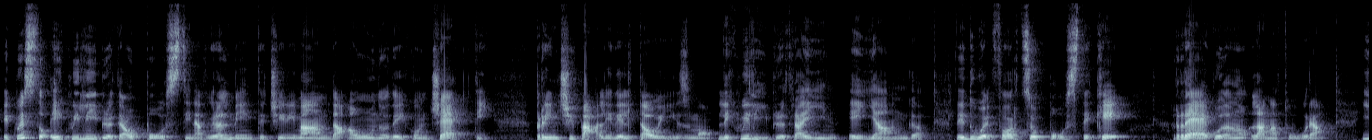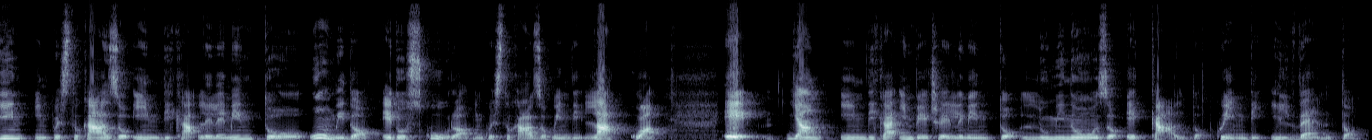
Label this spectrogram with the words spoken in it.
E questo equilibrio tra opposti naturalmente ci rimanda a uno dei concetti principali del taoismo, l'equilibrio tra yin e yang, le due forze opposte che regolano la natura. Yin in questo caso indica l'elemento umido ed oscuro, in questo caso quindi l'acqua, e Yang indica invece l'elemento luminoso e caldo, quindi il vento.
